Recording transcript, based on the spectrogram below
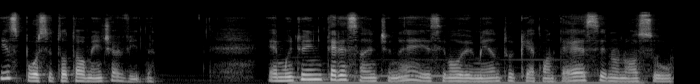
e expor-se totalmente à vida. É muito interessante, né, esse movimento que acontece no nosso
